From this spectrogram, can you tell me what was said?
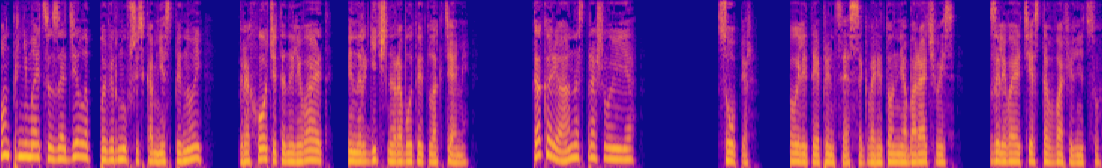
Он принимается за дело, повернувшись ко мне спиной, грохочет и наливает, энергично работает локтями. «Как Ариана?» — спрашиваю я. «Супер. «Вылитая принцесса», — говорит он, не оборачиваясь, заливая тесто в вафельницу.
